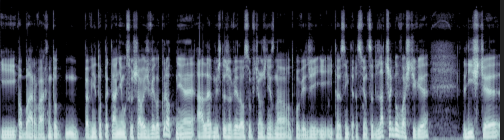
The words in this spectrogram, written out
i o barwach. No to pewnie to pytanie usłyszałeś wielokrotnie, ale myślę, że wiele osób wciąż nie zna odpowiedzi i, i to jest interesujące. Dlaczego właściwie liście,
